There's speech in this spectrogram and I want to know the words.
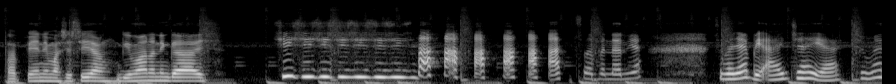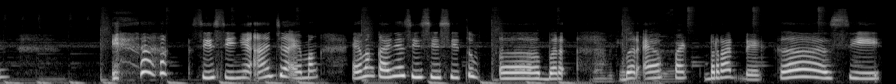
Tapi ini masih siang. Gimana nih guys? Si si si si si si si. Sebenarnya sebenarnya B aja ya. Cuman sisinya aja. Emang emang kayaknya si sisi itu uh, ber berefek ya. berat deh ke si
